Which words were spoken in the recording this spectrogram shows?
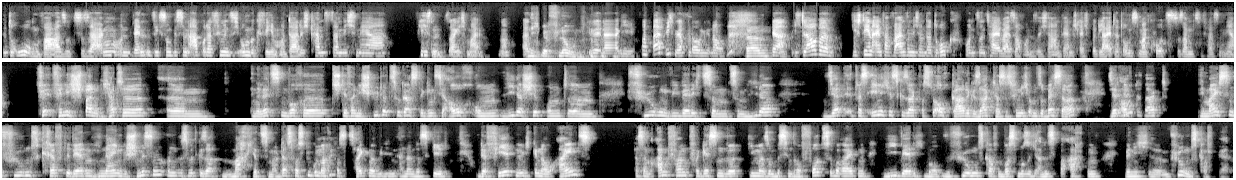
Bedrohung wahr sozusagen und wenden sich so ein bisschen ab oder fühlen sich unbequem und dadurch kann es dann nicht mehr fließen, sage ich mal. Ne? Also nicht mehr flowen. Die Energie. nicht mehr flowen, genau. Ähm, ja, ich glaube, die stehen einfach wahnsinnig unter Druck und sind teilweise auch unsicher und werden schlecht begleitet, um es mal kurz zusammenzufassen, ja. Finde ich spannend. Ich hatte ähm, in der letzten Woche Stefanie Schlüter zu Gast. Da ging es ja auch um Leadership und ähm, Führung. Wie werde ich zum, zum Leader? Sie hat etwas Ähnliches gesagt, was du auch gerade gesagt hast. Das finde ich umso besser. Sie hat mhm. auch gesagt, die meisten Führungskräfte werden hineingeschmissen und es wird gesagt, mach jetzt mal. Das, was du gemacht hast, zeig mal, wie den anderen das geht. Und da fehlt nämlich genau eins, dass am Anfang vergessen wird, die mal so ein bisschen darauf vorzubereiten, wie werde ich überhaupt eine Führungskraft und was muss ich alles beachten, wenn ich ähm, Führungskraft werde.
